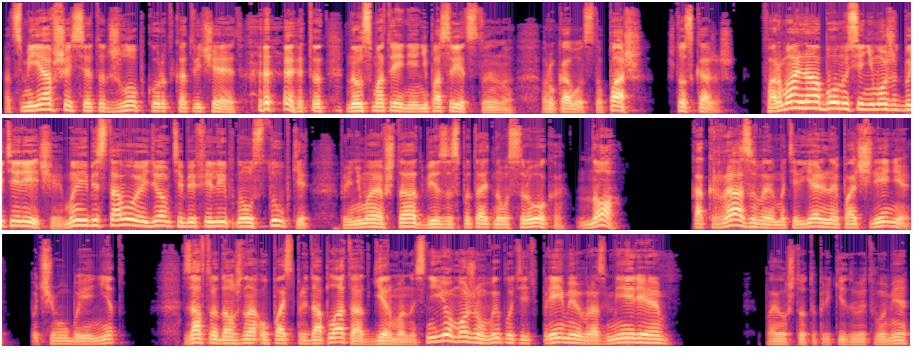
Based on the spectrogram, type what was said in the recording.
Отсмеявшись, этот жлоб коротко отвечает. Это на усмотрение непосредственного руководства. Паш, что скажешь? Формально о бонусе не может быть и речи. Мы и без того идем тебе, Филипп, на уступки, принимая в штат без испытательного срока. Но, как разовое материальное поощрение, почему бы и нет? Завтра должна упасть предоплата от Германа. С нее можем выплатить премию в размере... Павел что-то прикидывает в уме.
